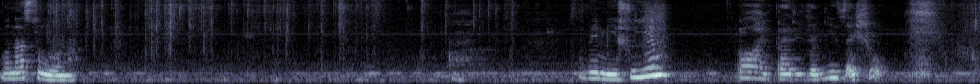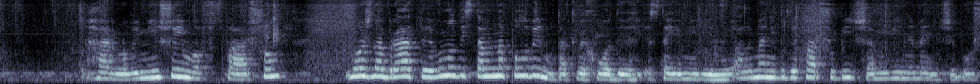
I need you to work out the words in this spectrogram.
вона солона. Вимішуємо. Ой, перець в зайшов. Гарно вимішуємо з фаршом. Можна брати, воно десь там наполовину так виходить з тією мівіною, але в мене буде фаршу більше, а мівіни менше, бо ж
